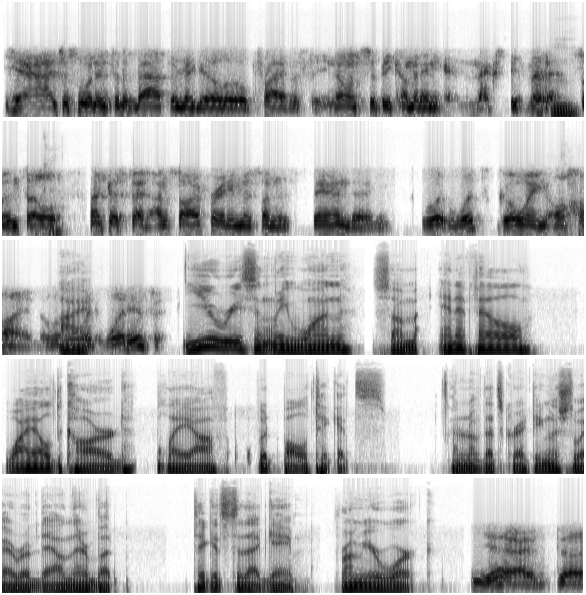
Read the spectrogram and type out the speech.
Yeah, I just went into the bathroom to get a little privacy. No one should be coming in here in the next few minutes. And so, like I said, I'm sorry for any misunderstanding. What what's going on? What, I- what, what is it? You recently won some NFL wild card playoff football tickets. I don't know if that's correct English the way I wrote it down there, but tickets to that game from your work. Yeah, uh,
